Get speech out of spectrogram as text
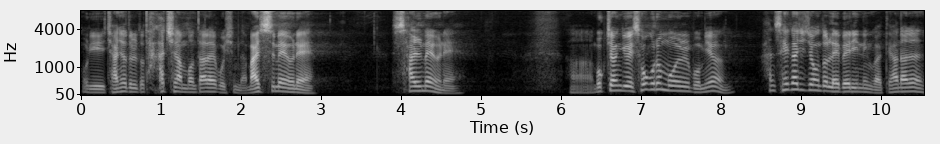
우리 자녀들도 다 같이 한번 따라해 보십니다. 말씀의 은혜, 삶의 은혜. 아, 목장 교회 소그룹 모임을 보면 한 세 가지 정도 레벨이 있는 것 같아요. 하나는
